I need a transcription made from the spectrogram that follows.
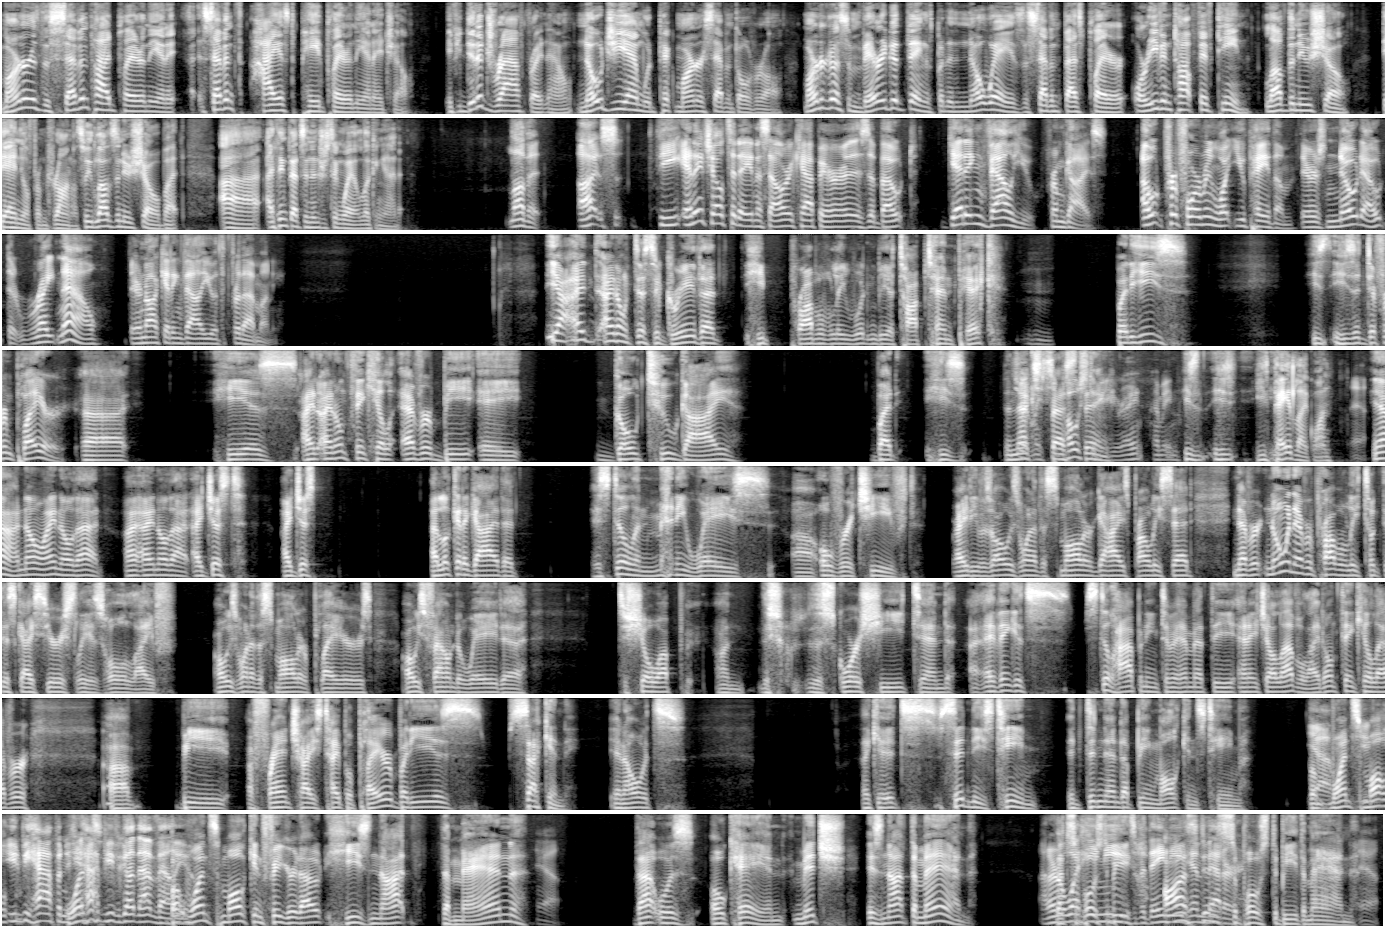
Marner is the seventh high player in the N- seventh highest paid player in the NHL. If you did a draft right now, no GM would pick Marner seventh overall. Marner does some very good things, but in no way is the seventh best player or even top 15. Love the new show. Daniel from Toronto. So he loves the new show, but uh, I think that's an interesting way of looking at it. Love it. Uh, s the NHL today in a salary cap era is about getting value from guys, outperforming what you pay them. There's no doubt that right now they're not getting value for that money. Yeah, I I don't disagree that he probably wouldn't be a top ten pick, Mhm. but he's he's he's a different player. Uh, he is. I I don't think he'll ever be a go-to guy, but he's the Certainly next best thing. to be, right? I mean, He's he's He's paid like one. yeah, no, I know I know that. I, I know that. I just, I just, I look at a guy that is still in many ways uh, overachieved. Right, he was always one of the smaller guys. Probably said, never. No one ever probably took this guy seriously his whole life. Always one of the smaller players. Always found a way to to show up on the the score sheet, and I think it's still happening to him at the NHL level. I don't think he'll ever uh, be a franchise type of player, but he is second. You know, it's like it's Sidney's team. It didn't end up being Malkin's team. But yeah. once you- Mal- you'd be happy if once- you're happy you've got that value. but once Malkin figured out he's not the man, yeah, that was okay. And Mitch is not the man. I don't know That's what he supposed to be- needs, but they need Austin's him better. supposed to be the man. Yeah.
